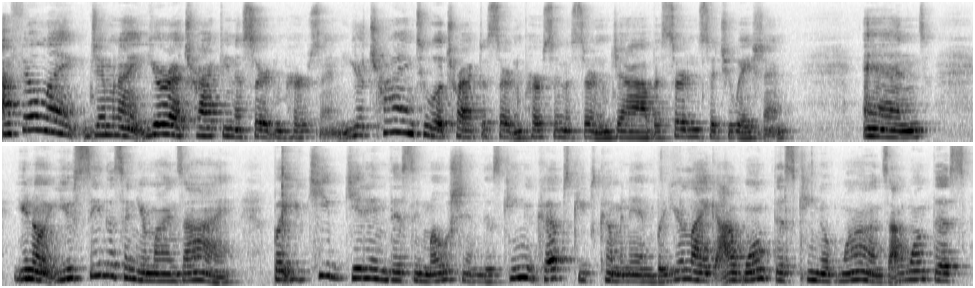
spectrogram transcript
I feel like, Gemini, you're attracting a certain person. You're trying to attract a certain person, a certain job, a certain situation. And, you know, you see this in your mind's eye. But you keep getting this emotion. This King of Cups keeps coming in. But you're like, I want this King of Wands. I want this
